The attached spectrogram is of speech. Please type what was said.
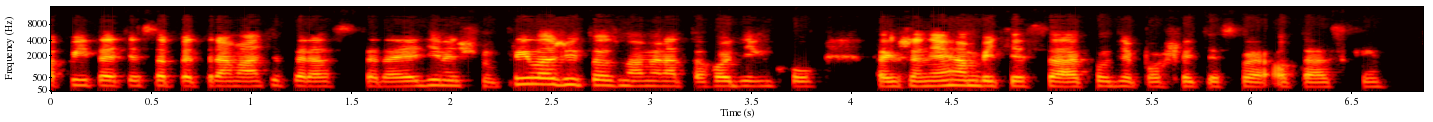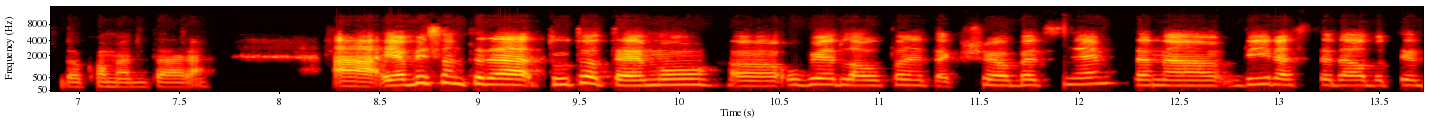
a pýtajte sa Petra, máte teraz teda jedinečnú príležitosť, máme na to hodinku, takže nehambite sa a kľudne pošlite svoje otázky do komentára. A ja by som teda túto tému uh, uviedla úplne tak všeobecne. Ten uh, výraz teda, alebo tie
